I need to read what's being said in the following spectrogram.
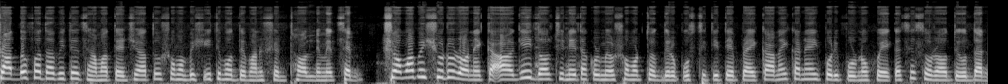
সাত দফা দাবিতে জামাতের জাতীয় সমাবেশ ইতিমধ্যে মানুষের ঢল নেমেছে। সমাবেশ শুরুর অনেক আগেই দলটির নেতাকর্মী ও সমর্থকদের উপস্থিতিতে প্রায় কানায় কানায় পরিপূর্ণ হয়ে গেছে সোহরাওয়ার্দী উদ্যান।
